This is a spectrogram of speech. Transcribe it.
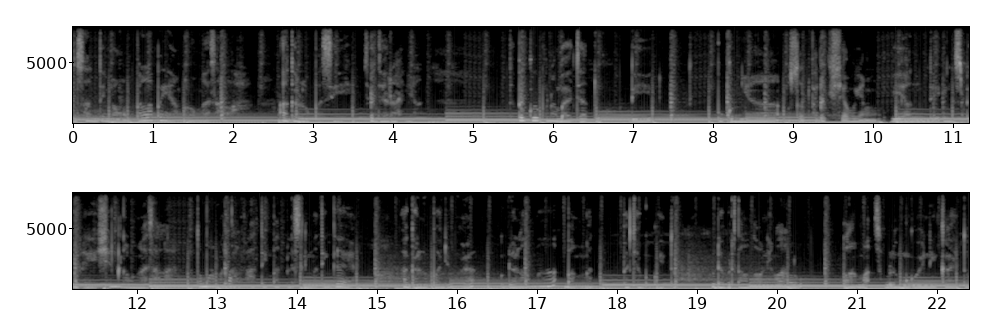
Konstantinopel apa ya kalau nggak salah. Agak lupa sih sejarahnya. Tapi gue pernah baca tuh di bukunya Ustadz Felix Shaw yang Beyond the Inspiration kalau nggak salah. Atau Muhammad Al-Fatih 1453 ya. Agak lupa juga. Udah lama banget baca buku itu. Udah bertahun-tahun yang lalu. Lama sebelum gue nikah itu.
